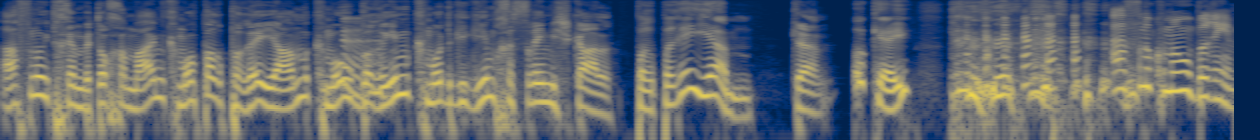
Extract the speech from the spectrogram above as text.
עפנו איתכם בתוך המים כמו פרפרי ים, כמו עוברים, כמו דגיגים חסרי משקל. פרפרי ים. כן. אוקיי. עפנו כמו עוברים.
